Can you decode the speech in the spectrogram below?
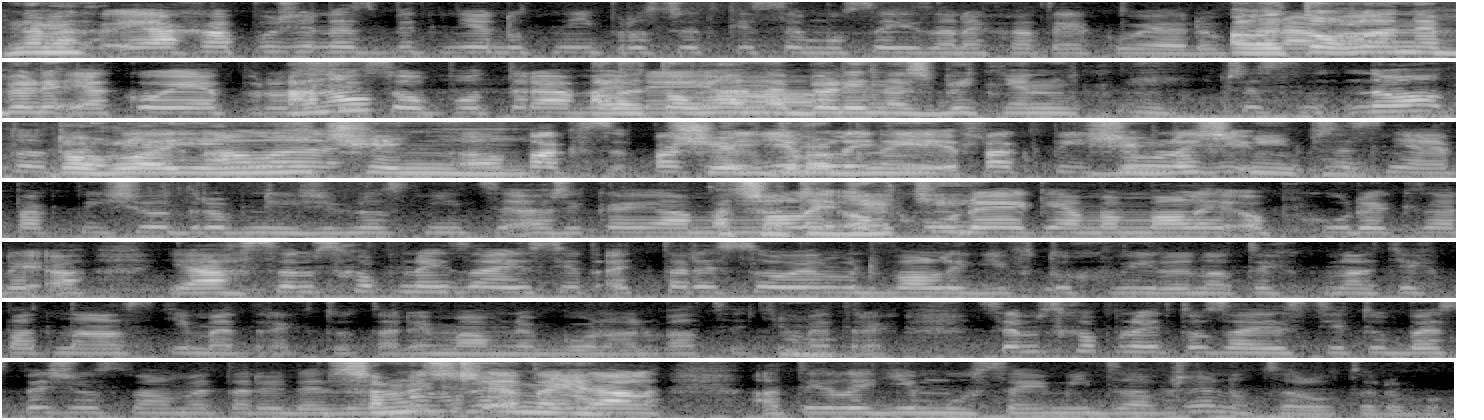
Nem- Já, já, chápu, že nezbytně nutné prostředky se musí zanechat, jako je doprava, Ale tohle nebyly- jako je prostě Ano, jsou potraviny. ale tohle a... nebyly nezbytně nutné. Přesně, no, to Tohle taky, je ale ničení o, pak, pak všech vidím lidi, pak píšou lidi, přesně, pak píšou drobní živnostníci a říkají, já mám malý děti? obchůdek, já mám malý obchůdek tady a já jsem schopný zajistit, ať tady jsou jenom dva lidi v tu chvíli na těch, na těch 15 metrech, to tady mám, nebo na 20 metrech. Jsem schopný to zajistit, tu bezpečnost, máme tady dezinfekci a tak dále. A ty lidi musí mít zavřeno celou tu dobu.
